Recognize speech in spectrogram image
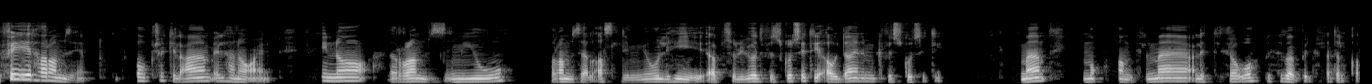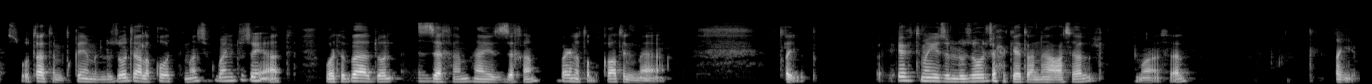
في إلها رمزين أو بشكل عام إلها نوعين. في نوع الرمز ميو رمزها الأصلي ميو اللي هي absolute viscosity أو dynamic viscosity. تمام؟ مقاومة الماء للتشوه بسبب إجهاد القص وتعتمد قيم اللزوج على قوة التماسك بين الجزيئات وتبادل الزخم هاي الزخم بين طبقات الماء. طيب كيف تميز اللزوجة حكيت عنها عسل ما عسل. طيب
